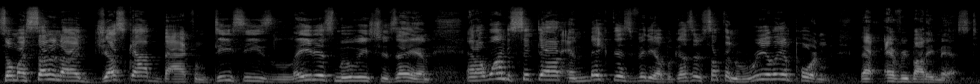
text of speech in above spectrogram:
So my son and I just got back from DC's latest movie, Shazam, and I wanted to sit down and make this video because there's something really important that everybody missed.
